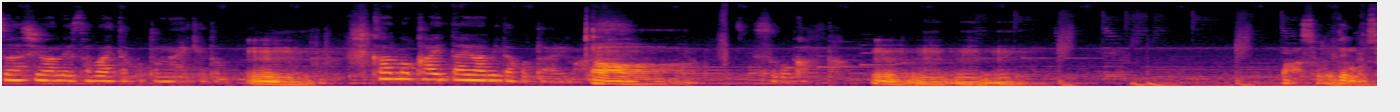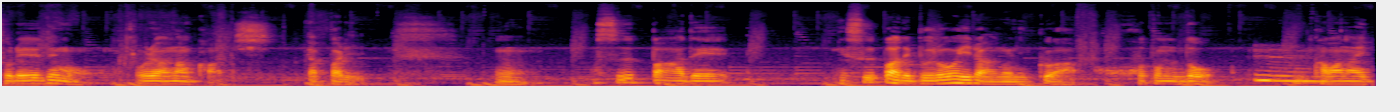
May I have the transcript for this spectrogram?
つ足はねさばいたことないけどうん。鹿の解体は見たことあります。ああすごかった。うんうんうんうん。まあそれでもそれでも俺はなんかしやっぱりうん。スーパーでねスーパーでブロイラーの肉はほとんどうん。買わない、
